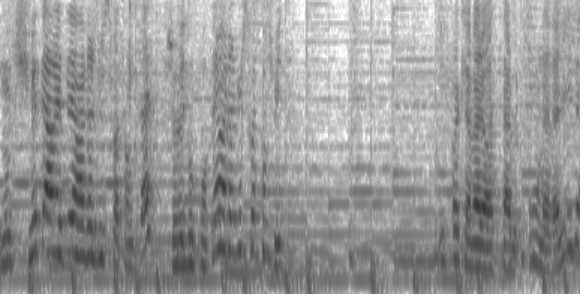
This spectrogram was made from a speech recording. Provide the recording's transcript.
Donc, je m'étais arrêté à 1,67. Je vais donc monter à 1,68. Une fois que la valeur est stable, on la valide.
